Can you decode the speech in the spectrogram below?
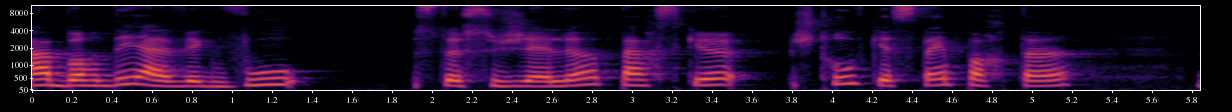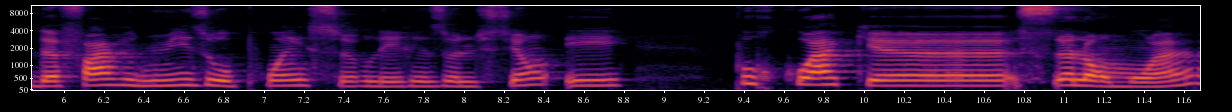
aborder avec vous ce sujet-là parce que je trouve que c'est important de faire une mise au point sur les résolutions et pourquoi que, selon moi,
